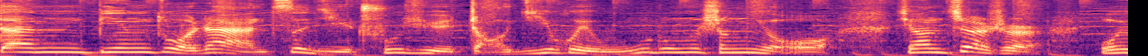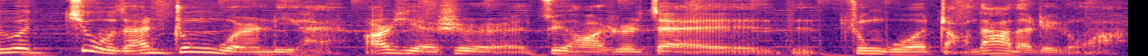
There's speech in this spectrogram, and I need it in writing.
单兵作战，自己出去找机会，无中生有，像这事儿，我跟你说，就咱中国人厉害，而且是最好是在中国长大的这种啊。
